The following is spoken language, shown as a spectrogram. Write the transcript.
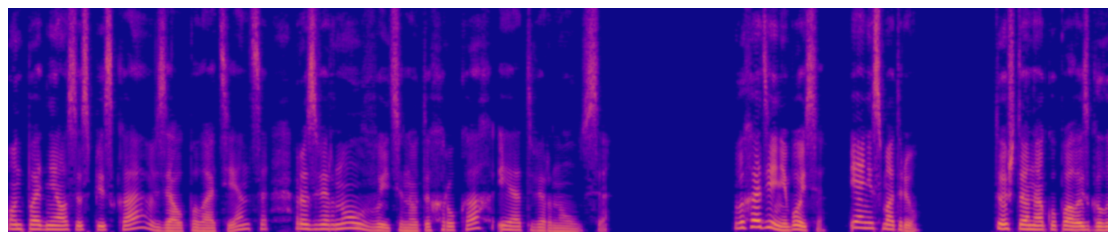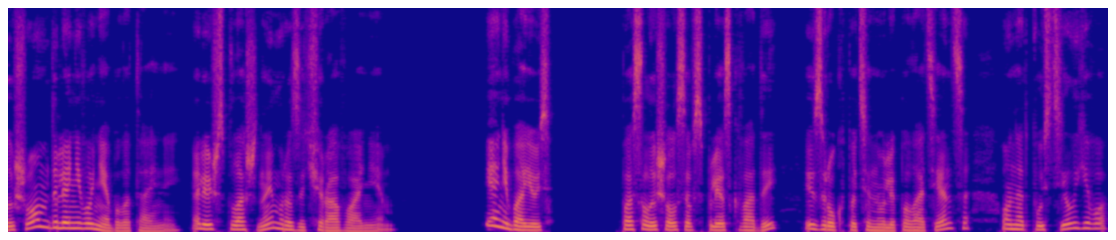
он поднялся с песка, взял полотенце, развернул в вытянутых руках и отвернулся. «Выходи, не бойся, я не смотрю». То, что она купалась голышом, для него не было тайной, лишь сплошным разочарованием. «Я не боюсь», — послышался всплеск воды, из рук потянули полотенце, он отпустил его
